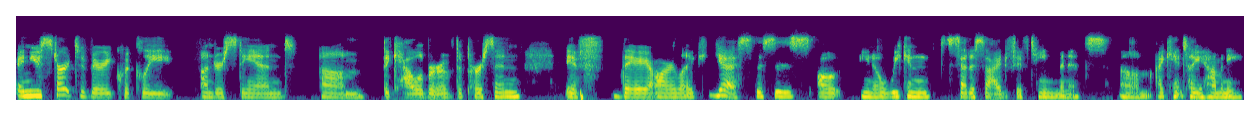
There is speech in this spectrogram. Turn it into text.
and you start to very quickly understand um, the caliber of the person if they are like yes this is all you know we can set aside 15 minutes um, i can't tell you how many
